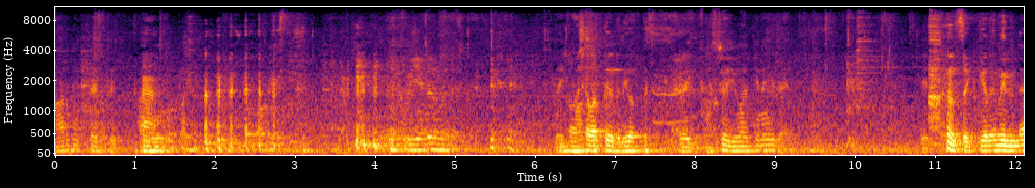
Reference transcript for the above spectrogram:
ആറ് മുട്ട എടുത്ത്. ദോശ പത്ത് എഴുതി പത്ത്. ബ്രേക്ക്ഫാസ്റ്റ് ഒഴിവാക്കിയെങ്കിലേ സക്കീർ നിന്റെ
